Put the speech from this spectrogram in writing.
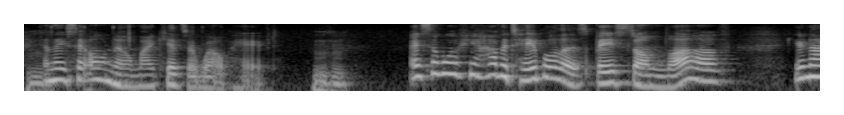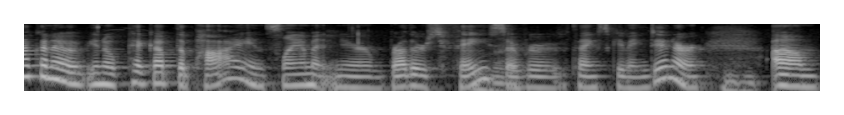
And they say, oh no, my kids are well behaved. Mm-hmm. I said, well, if you have a table that's based on love, you're not going to, you know, pick up the pie and slam it in your brother's face over Thanksgiving dinner. Um,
